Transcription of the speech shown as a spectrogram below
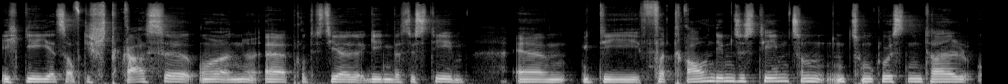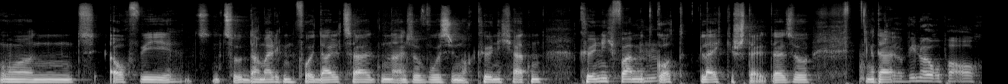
ich gehe jetzt auf die Straße und äh, protestiere gegen das System ähm, die vertrauen dem System zum, zum größten Teil und auch wie zu, zu damaligen Feudalzeiten, also wo sie noch König hatten. König war mit mhm. Gott gleichgestellt. Also da, ja, wie in Europa auch.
